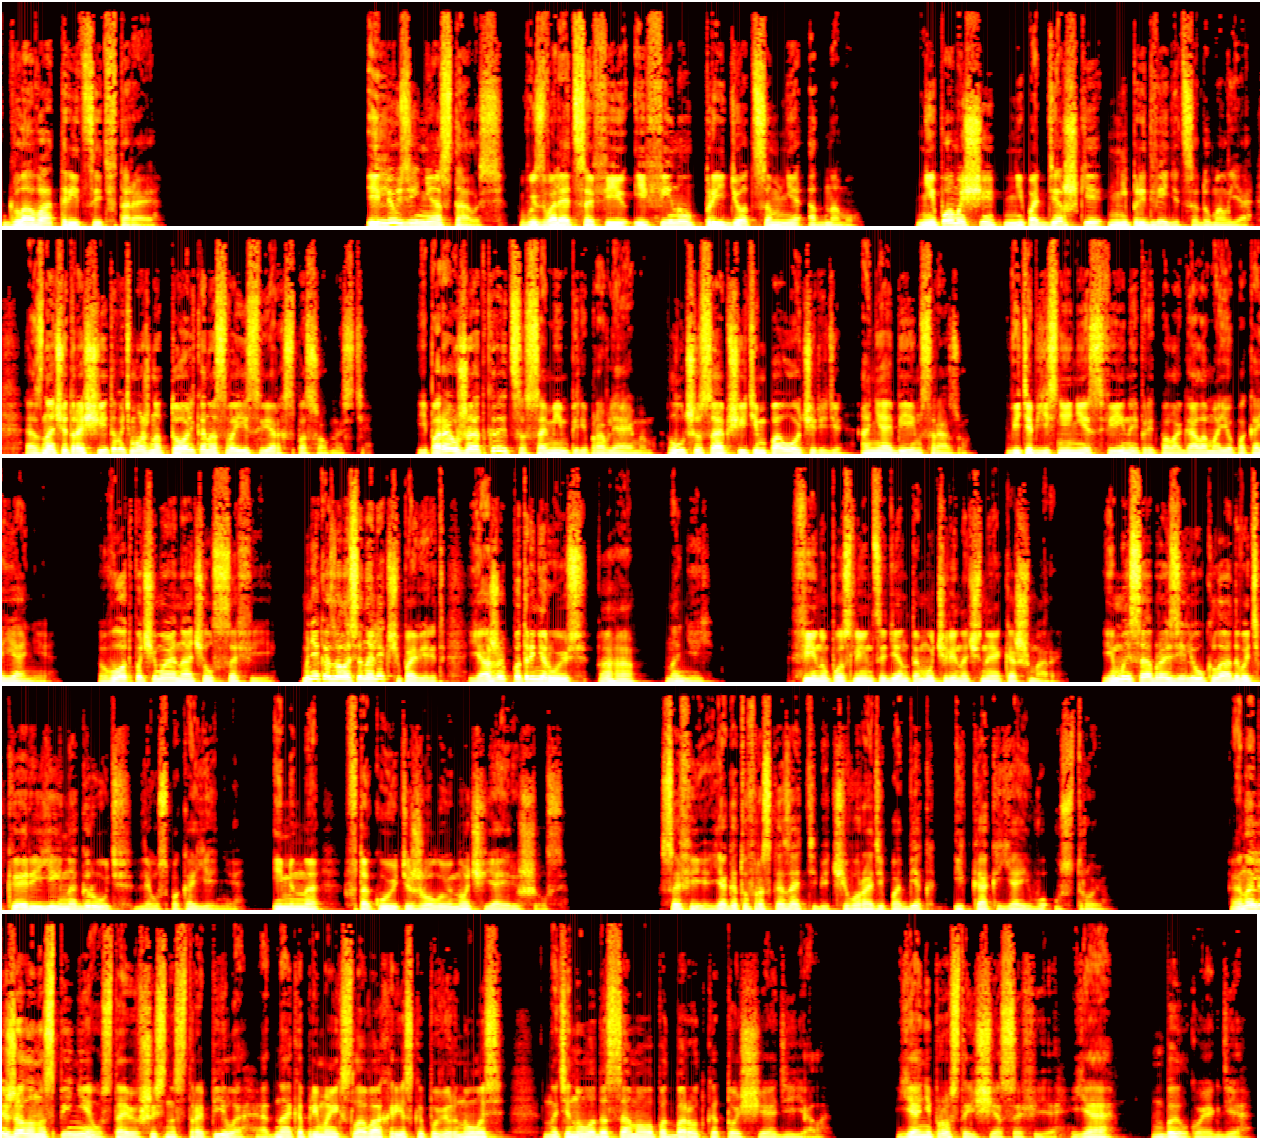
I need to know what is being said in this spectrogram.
Глава 32. Иллюзий не осталось. Вызволять Софию и Фину придется мне одному. Ни помощи, ни поддержки не предвидится, думал я, а значит рассчитывать можно только на свои сверхспособности. И пора уже открыться самим переправляемым. Лучше сообщить им по очереди, а не обеим сразу. Ведь объяснение с Финой предполагало мое покаяние. Вот почему я начал с Софии. Мне казалось, она легче поверит. Я же потренируюсь. Ага, на ней. Фину после инцидента мучили ночные кошмары. И мы сообразили укладывать Кэрри ей на грудь для успокоения. Именно в такую тяжелую ночь я и решился. София, я готов рассказать тебе, чего ради побег и как я его устрою. Она лежала на спине, уставившись на стропила, однако при моих словах резко повернулась, натянула до самого подбородка тощее одеяло. Я не просто исчез, София, я был кое-где.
